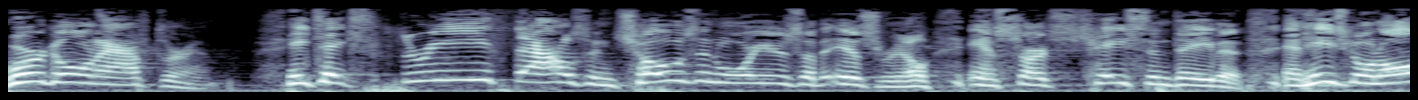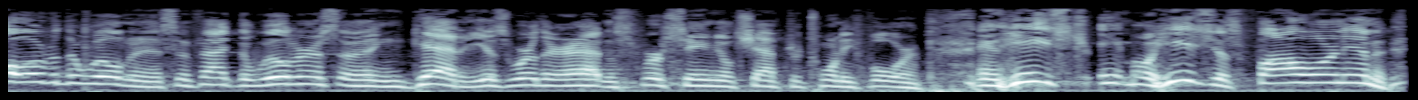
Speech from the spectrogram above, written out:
We're going after him. He takes 3,000 chosen warriors of Israel and starts chasing David. And he's going all over the wilderness. In fact, the wilderness of Engedi is where they're at in 1 Samuel chapter 24. And he's, boy, he's just following him and,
